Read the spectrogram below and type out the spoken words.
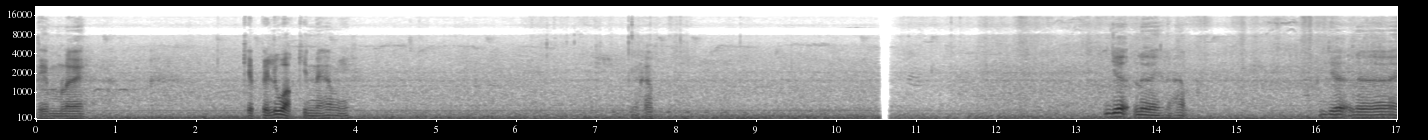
เต็มเลย เก็บไปลวกกินนะครับอย่างนี้นะครับ เยอะเลยนะครับ เยอะเลย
